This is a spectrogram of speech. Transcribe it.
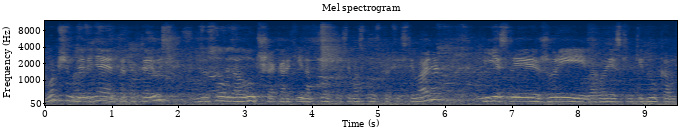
В общем, для меня это, повторюсь, безусловно, лучшая картина в конкурсе Московского фестиваля. И если жюри во главе с Кинкидуком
